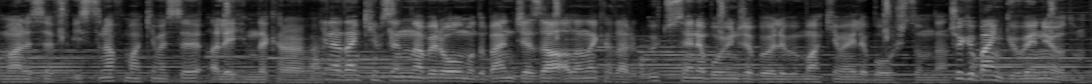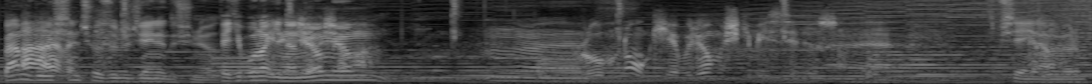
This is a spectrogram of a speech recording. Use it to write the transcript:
maalesef istinaf mahkemesi aleyhimde karar verdi. Yineden kimsenin haberi olmadı. Ben ceza alana kadar 3 sene boyunca böyle bir mahkemeyle boğuştuğumdan. Çünkü ben güveniyordum. Ben bu Aa, işin evet. çözüleceğini düşünüyordum. Peki buna inanıyor muyum? Hmm, Ruhunu okuyabiliyormuş gibi hissediyorsun. Hiçbir şeye inanmıyorum ki.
